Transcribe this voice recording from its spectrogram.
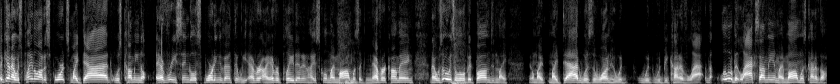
again, I was playing a lot of sports. My dad was coming to every single sporting event that we ever I ever played in in high school. My mom mm-hmm. was like never coming, and I was always a little bit bummed. And my, you know, my my dad was the one who would would would be kind of la- a little bit lax on me, and my mom was kind of the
